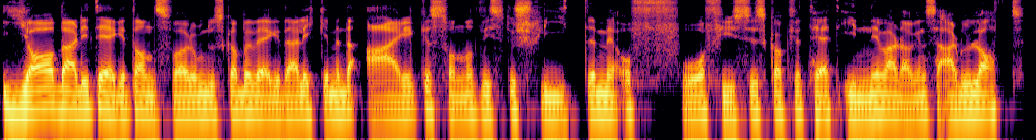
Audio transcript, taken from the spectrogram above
ja, det er ditt eget ansvar om du skal bevege deg eller ikke, men det er ikke sånn at hvis du sliter med å få fysisk aktivitet inn i hverdagen, så er du lat.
